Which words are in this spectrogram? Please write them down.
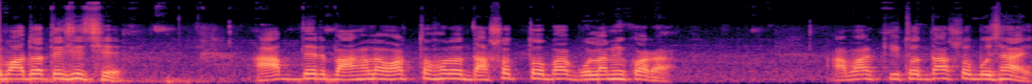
ইবাদত এসেছে। আবদের বাংলা অর্থ হলো দাসত্ব বা গোলামি করা। আবার কৃতদাসও বোঝায়।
